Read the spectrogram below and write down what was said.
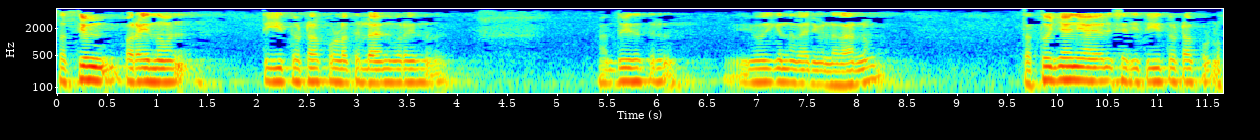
സത്യം പറയുന്നവൻ തീ തൊട്ടാ പൊള്ളത്തില്ല എന്ന് പറയുന്നത് അദ്വൈതത്തിൽ യോജിക്കുന്ന കാര്യമില്ല. കാരണം തത്വജ്ഞാനിയായാലും ശരി തീ തൊട്ടാ പൊള്ളും.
